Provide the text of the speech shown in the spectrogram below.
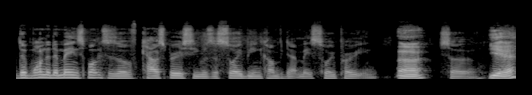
The, one of the main sponsors of Cowspiracy was a soybean company that makes soy protein. Uh, So yeah,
